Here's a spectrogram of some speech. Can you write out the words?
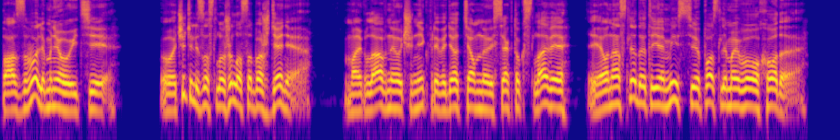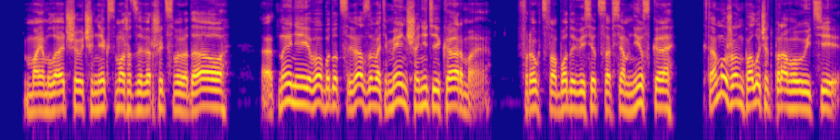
Позволь мне уйти. Учитель заслужил освобождение. Мой главный ученик приведет темную секту к славе и унаследует ее миссию после моего ухода. Мой младший ученик сможет завершить свою дао, отныне его будут связывать меньше нитей кармы. Фрукт свободы висит совсем низко, к тому же он получит право уйти.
